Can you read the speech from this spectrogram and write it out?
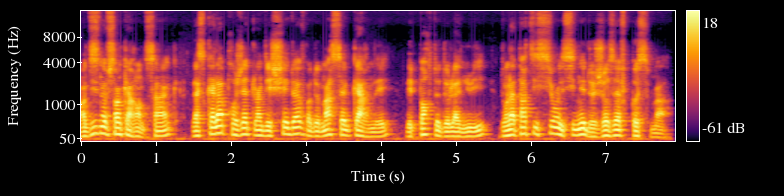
En 1945, la Scala projette l'un des chefs-d'œuvre de Marcel Carnet, Les Portes de la Nuit, dont la partition est signée de Joseph Cosma,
